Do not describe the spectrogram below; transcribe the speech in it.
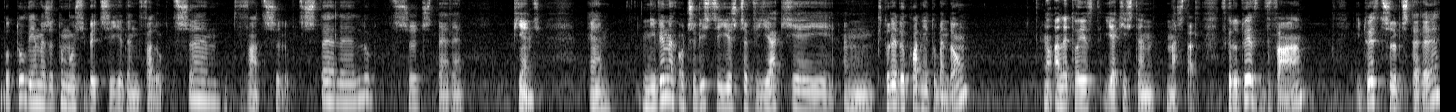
bo tu wiemy, że tu musi być 1, 2 lub 3, 2, 3 lub 4 lub 3, 4, 5. Em, Nie wiemy oczywiście jeszcze w jakiej, które dokładnie tu będą, no ale to jest jakiś ten nasz start. Skoro tu jest 2 i tu jest 3 lub 4,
